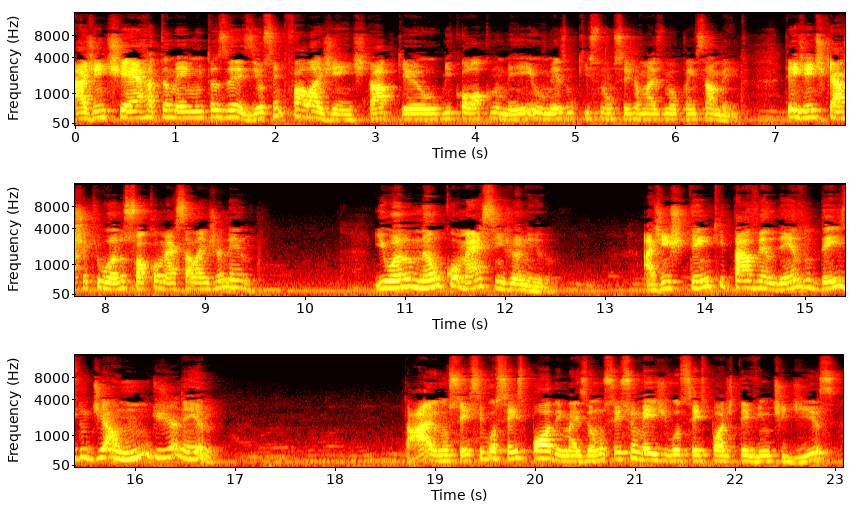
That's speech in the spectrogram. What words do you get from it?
a gente erra também muitas vezes. Eu sempre falo a gente, tá? Porque eu me coloco no meio, mesmo que isso não seja mais o meu pensamento. Tem gente que acha que o ano só começa lá em janeiro. E o ano não começa em janeiro. A gente tem que estar tá vendendo desde o dia 1 de janeiro. Tá? Eu não sei se vocês podem, mas eu não sei se o mês de vocês pode ter 20 dias,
